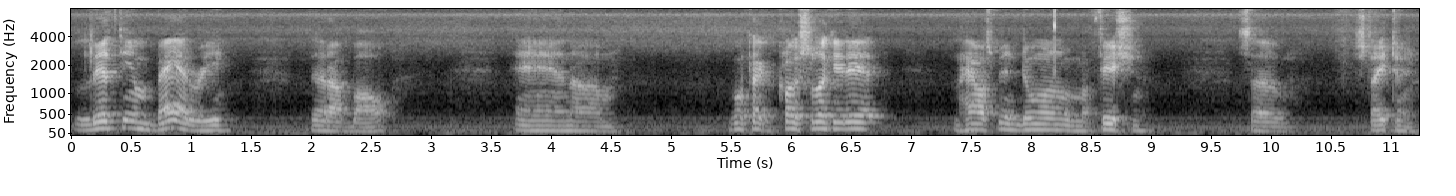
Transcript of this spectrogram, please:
lithium battery that I bought. And um, I'm gonna take a close look at it and how it's been doing with my fishing. So stay tuned.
